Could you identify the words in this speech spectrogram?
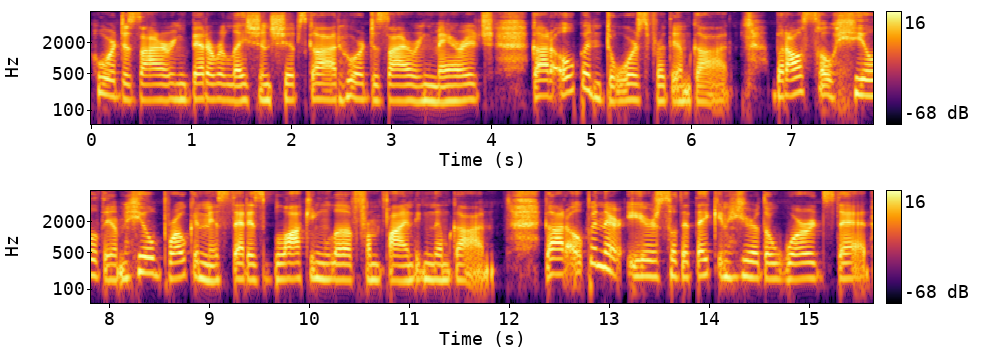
who are desiring better relationships, God, who are desiring marriage. God, open doors for them, God, but also heal them, heal brokenness that is blocking love from finding them, God. God, open their ears so that they can hear the words that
